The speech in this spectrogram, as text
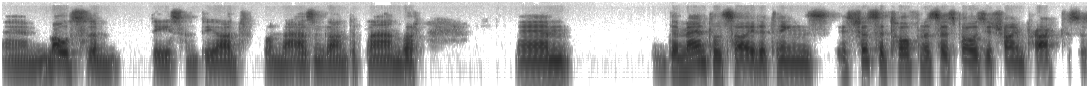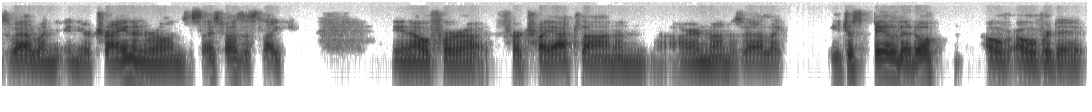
and um, most of them decent. The odd one that hasn't gone to plan, but um, the mental side of things, it's just a toughness. I suppose you try and practice as well when in your training runs. I suppose it's like you know for uh, for triathlon and Ironman as well. Like you just build it up over over the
